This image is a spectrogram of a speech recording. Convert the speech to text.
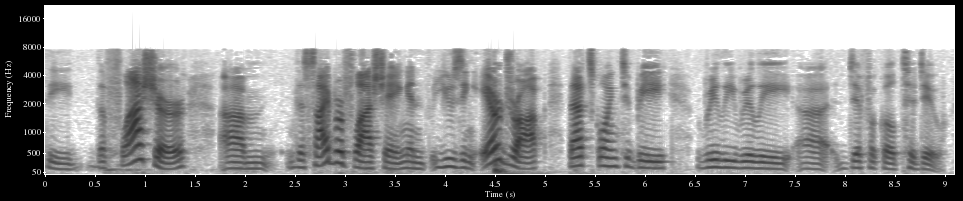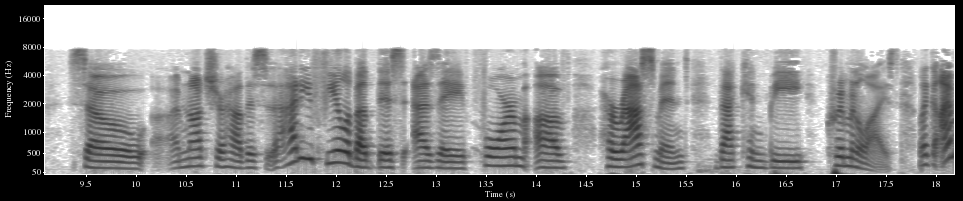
the the flasher, um, the cyber flashing and using AirDrop, that's going to be really really uh, difficult to do. So I'm not sure how this. How do you feel about this as a form of harassment that can be criminalized? Like I'm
